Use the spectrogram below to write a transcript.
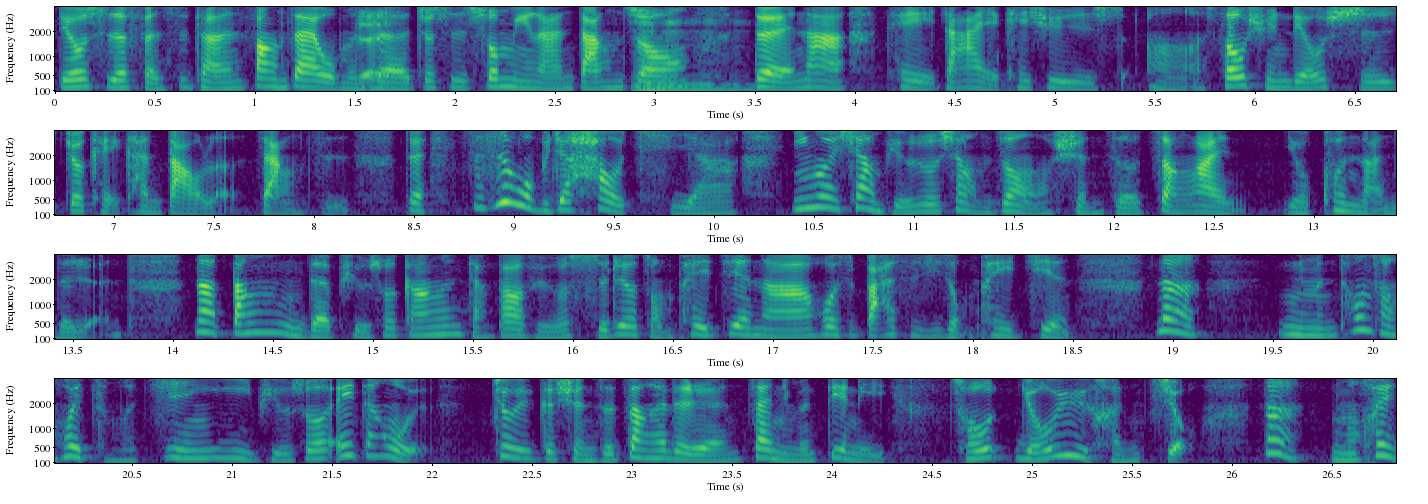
流石的粉丝团放在我们的就是说明栏当中，对，对，那可以大家也可以去呃搜寻流石就可以看到了，这样子。对，只是我比较好奇啊，因为像比如说像我们这种选择障碍有困难的人，那当你的比如说刚刚讲到，比如说十六种配件啊，或是八十几种配件，那你们通常会怎么建议？比如说，哎，当我就一个选择障碍的人在你们店里愁犹豫很久，那你们会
